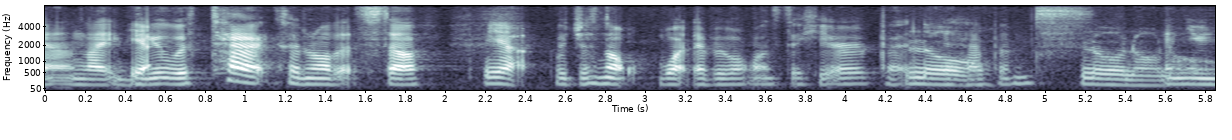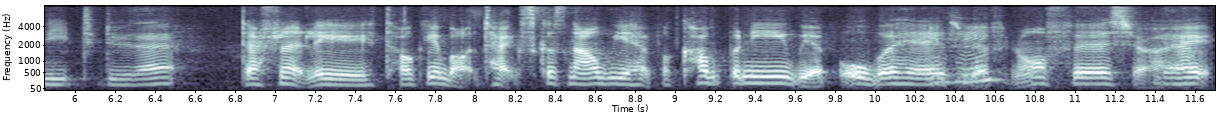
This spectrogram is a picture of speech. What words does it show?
and like Yeah. deal with tax and all that stuff Yeah, which is not what everyone wants to hear but No. it happens no, no, no. and you need to do that Definitely talking about tax because now we have a company, we have overheads, we have mm-hmm. an office, right?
